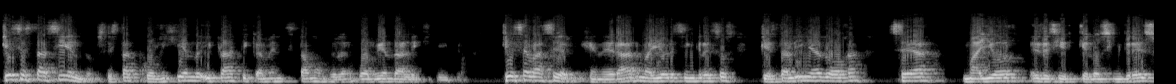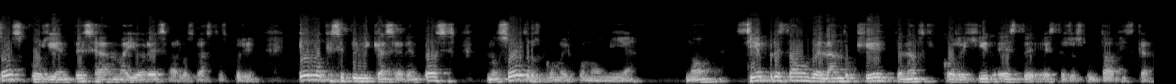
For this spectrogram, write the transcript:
¿Qué se está haciendo? Se está corrigiendo y prácticamente estamos volviendo al equilibrio. ¿Qué se va a hacer? Generar mayores ingresos, que esta línea roja sea mayor, es decir, que los ingresos corrientes sean mayores a los gastos corrientes. ¿Qué es lo que se tiene que hacer? Entonces, nosotros como economía, ¿no? Siempre estamos velando que tenemos que corregir este, este resultado fiscal.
